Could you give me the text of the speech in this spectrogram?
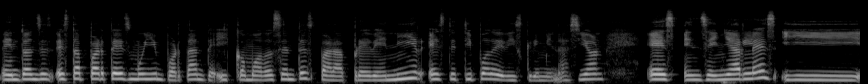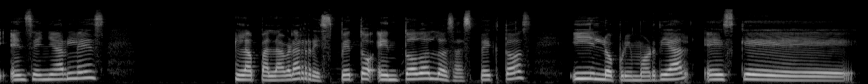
Entonces, esta parte es muy importante y como docentes para prevenir este tipo de discriminación es enseñarles y enseñarles la palabra respeto en todos los aspectos y lo primordial es que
